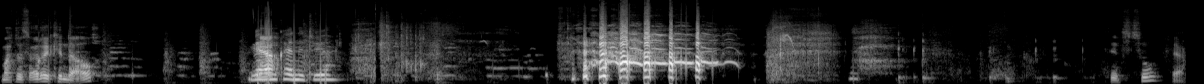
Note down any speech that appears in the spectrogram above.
Macht das eure Kinder auch? Wir ja. haben keine Tür. Jetzt zu? Ja.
